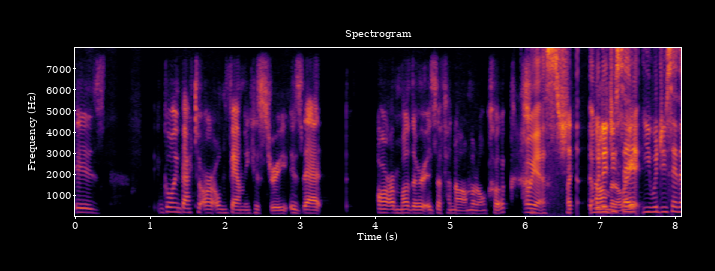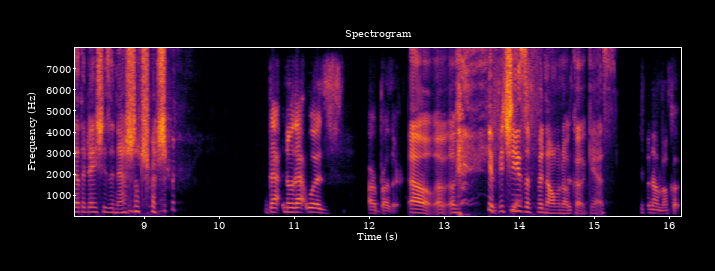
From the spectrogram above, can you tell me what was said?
is going back to our own family history. Is that our mother is a phenomenal cook. Oh yes. She- Like what did you say? right? You would you say the other day she's a national treasure? That no, that was our brother. Oh, oh okay. If she's Yes. a phenomenal cook, yes. Phenomenal cook.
